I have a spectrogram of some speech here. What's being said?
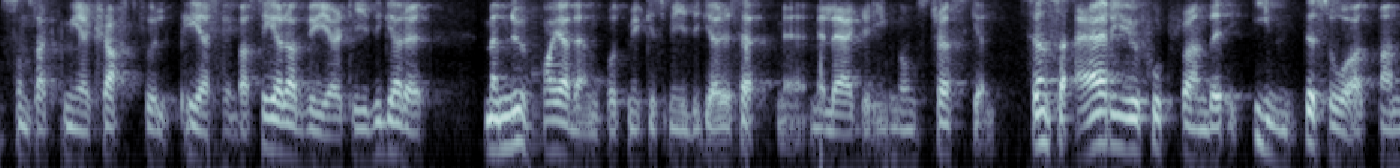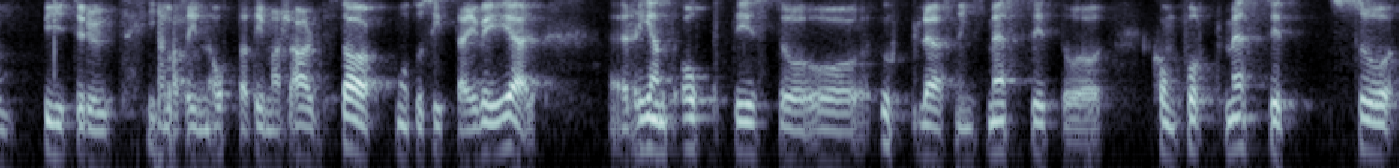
som sagt mer kraftfull PC-baserad VR tidigare. Men nu har jag den på ett mycket smidigare sätt med, med lägre ingångströskel. Sen så är det ju fortfarande inte så att man byter ut hela sin åtta timmars arbetsdag mot att sitta i VR. Rent optiskt och, och upplösningsmässigt och komfortmässigt så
